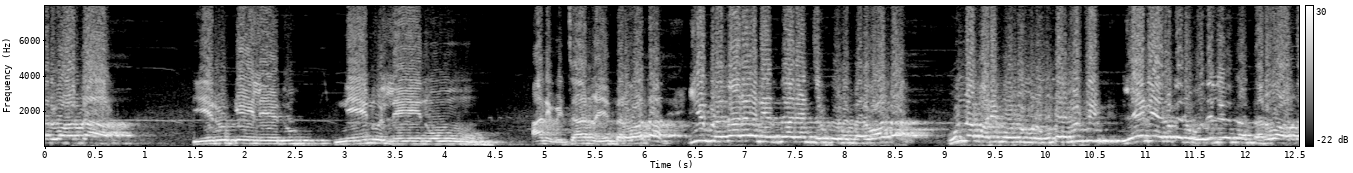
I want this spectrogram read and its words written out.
తర్వాత ఎరుకే లేదు నేను లేను అని విచారణ అయిన తర్వాత ఈ ప్రకారంగా నిర్ధారించుకున్న తర్వాత ఉన్న పరిపూర్ణమును ఉండబుద్ధి లేని ఎరుకను వదిలిన తర్వాత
